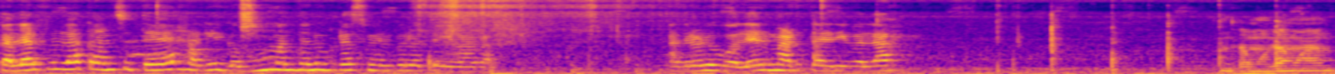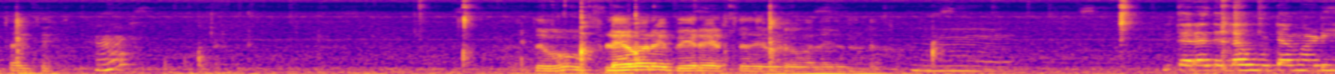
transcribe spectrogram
ಕಲರ್ಫುಲ್ಲಾಗಿ ಕಾಣಿಸುತ್ತೆ. ಹಾಗೆ ಗಮ್ ಅಂತಾನೂ ಕೂಡ ಸ್ಮೆಲ್ ಬರುತ್ತೆ ಇವಾಗ. ಅದರಲ್ಲೂ ಒಲೆಯಲ್ಲಿ ಮಾಡ್ತಾ ಇದೀವಲ್ಲ? ಅದು ಫ್ಲೇವರೇ ಬೇರೆ ಇರ್ತದೆ ಬಿಡು ಒಲೆಯಲ್ಲಿ ಈ ಥರದ್ದೆಲ್ಲ ಊಟ ಮಾಡಿ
